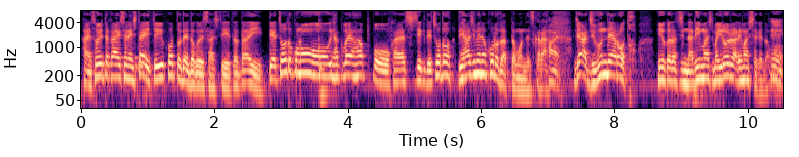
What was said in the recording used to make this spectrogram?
はい。そういった会社にしたいということで独立させていただいて、ちょうどこの100倍発砲を開発してきて、ちょうど出始めの頃だったもんですから、はい、じゃあ自分でやろうという形になりまして、まあいろいろありましたけども、え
